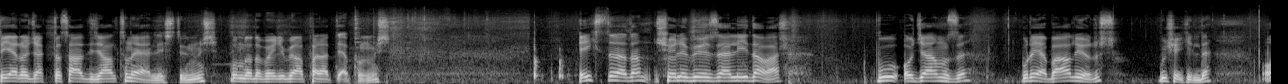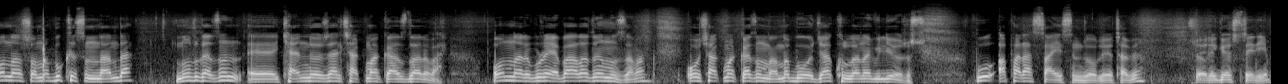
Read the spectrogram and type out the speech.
Diğer ocakta sadece altına yerleştirilmiş. Bunda da böyle bir aparat yapılmış. Ekstradan şöyle bir özelliği de var. Bu ocağımızı buraya bağlıyoruz. Bu şekilde. Ondan sonra bu kısımdan da Nurgaz'ın e, kendi özel çakmak gazları var. Onları buraya bağladığımız zaman o çakmak gazından da bu ocağı kullanabiliyoruz. Bu aparat sayesinde oluyor tabi. Şöyle göstereyim.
